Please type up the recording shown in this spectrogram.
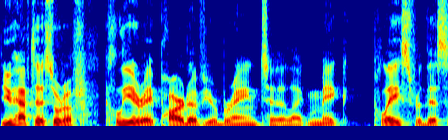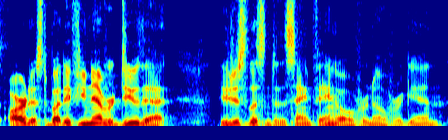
You have to sort of clear a part of your brain to like make place for this artist. But if you never do that, you just listen to the same thing over and over again.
